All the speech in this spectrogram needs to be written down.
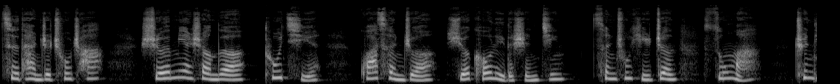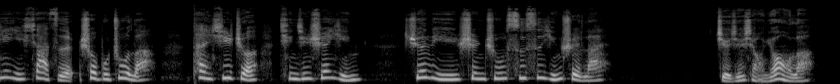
刺探着抽插。舌面上的凸起，刮蹭着血口里的神经，蹭出一阵酥麻。春天一下子受不住了，叹息着，轻轻呻吟，血里渗出丝丝饮水来。姐姐想要了。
